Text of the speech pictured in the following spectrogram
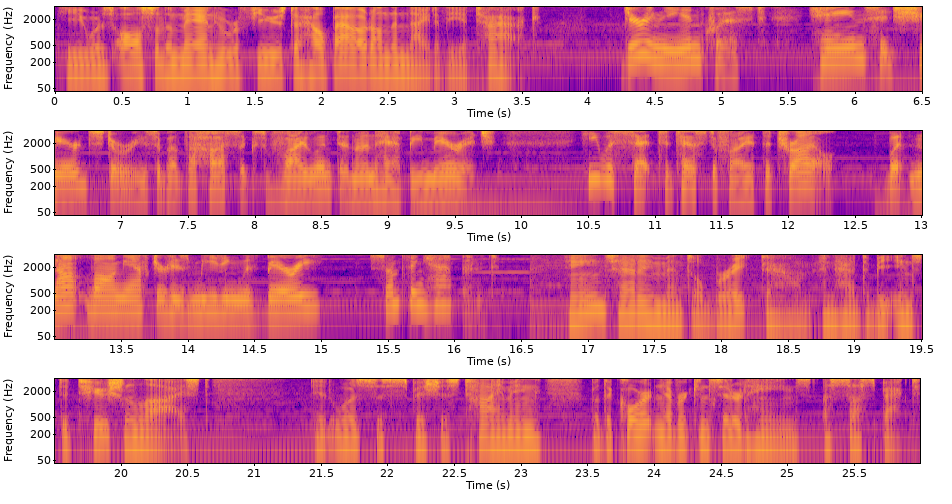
He was also the man who refused to help out on the night of the attack. During the inquest, Haynes had shared stories about the Hossack's violent and unhappy marriage. He was set to testify at the trial, but not long after his meeting with Barry, something happened. Haynes had a mental breakdown and had to be institutionalized. It was suspicious timing, but the court never considered Haynes a suspect.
